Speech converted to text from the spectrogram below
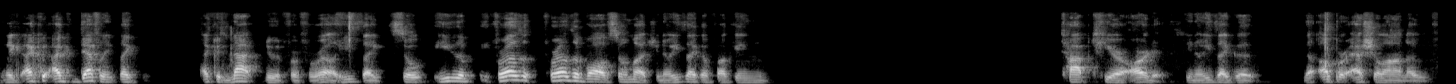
like I could, I could definitely like, I could not do it for Pharrell. He's like so he's a Pharrell's Pharrell's evolved so much. You know, he's like a fucking top tier artist. You know, he's like the the upper echelon of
